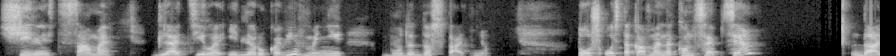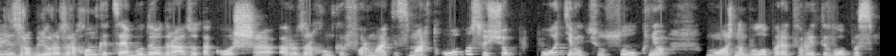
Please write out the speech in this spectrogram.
Щільність саме для тіла і для рукавів мені буде достатньо. Тож, ось така в мене концепція. Далі зроблю розрахунки. Це буде одразу також е, розрахунки в форматі смарт-опису, щоб потім цю сукню можна було перетворити в опис.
